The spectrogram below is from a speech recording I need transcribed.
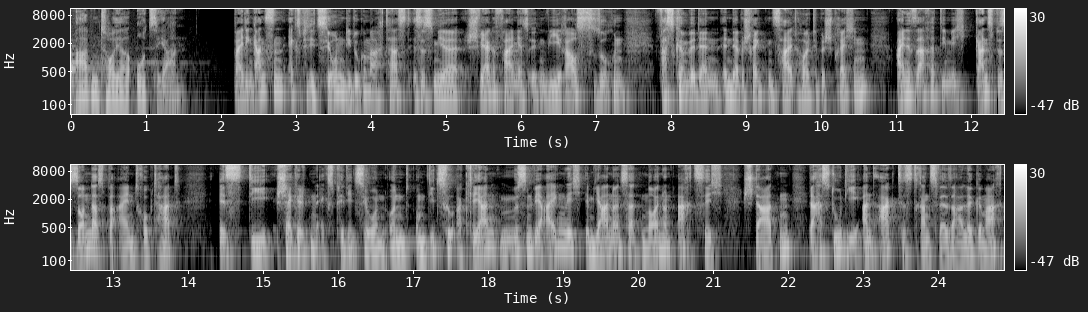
Abenteuer Ozean. Bei den ganzen Expeditionen, die du gemacht hast, ist es mir schwer gefallen, jetzt irgendwie rauszusuchen, was können wir denn in der beschränkten Zeit heute besprechen? Eine Sache, die mich ganz besonders beeindruckt hat, ist die Shackleton-Expedition. Und um die zu erklären, müssen wir eigentlich im Jahr 1989 starten. Da hast du die Antarktis-Transversale gemacht,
